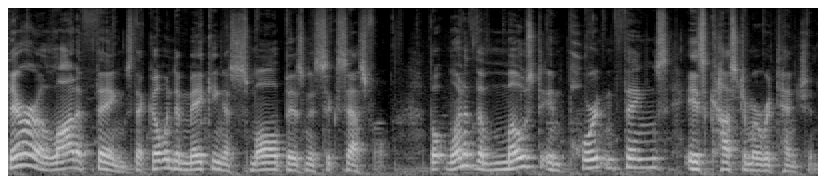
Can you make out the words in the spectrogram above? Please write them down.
There are a lot of things that go into making a small business successful, but one of the most important things is customer retention.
